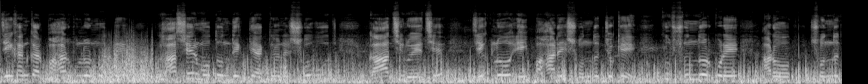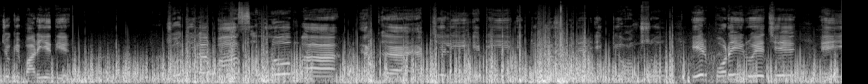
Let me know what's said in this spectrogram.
যে এখানকার পাহাড়গুলোর মধ্যে ঘাসের মতন দেখতে এক ধরনের সবুজ গাছ রয়েছে, যেগুলো এই পাহাড়ের সৌন্দর্যকে খুব সুন্দর করে আরও সৌন্দর্যকে বাড়িয়ে দিয়ে জটিলা পাস হলো অ্যাকচুয়ালি এটি একটি কাশ্মীরের একটি অংশ এরপরেই রয়েছে এই,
